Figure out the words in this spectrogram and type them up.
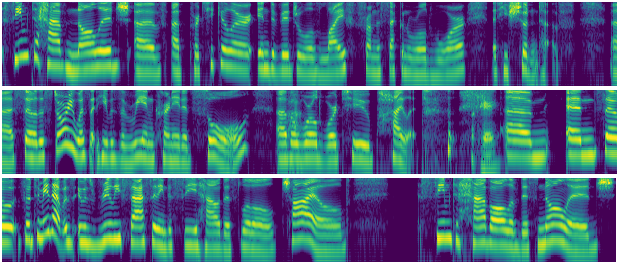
seemed to have knowledge of a particular individual's life from the Second World War that he shouldn't have. Uh, so the story was that he was the reincarnated soul of wow. a World War II pilot. okay. um, and so, so to me, that was it was really fascinating to see how this little child seemed to have all of this knowledge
